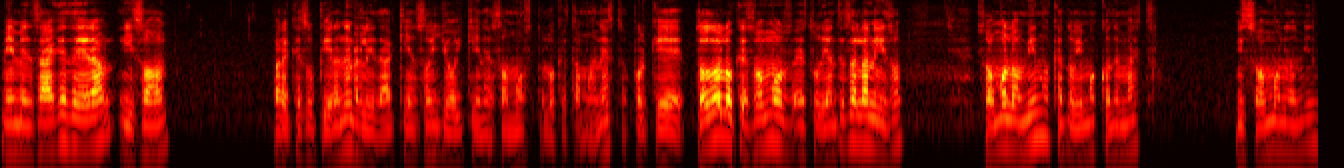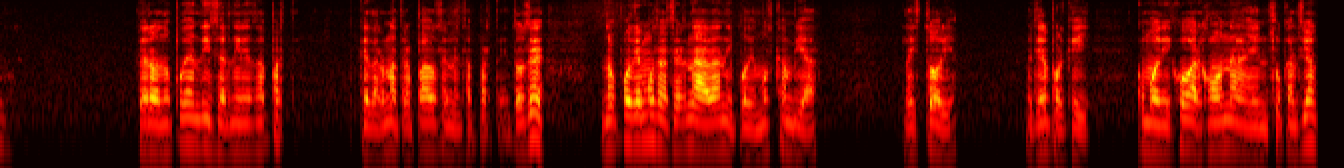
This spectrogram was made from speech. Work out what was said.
mis mensajes eran y son para que supieran en realidad quién soy yo y quiénes somos los que estamos en esto. Porque todo lo que somos estudiantes al anizo, somos los mismos que tuvimos con el maestro. Y somos los mismos. Pero no pueden discernir esa parte. Quedaron atrapados en esa parte. Entonces, no podemos hacer nada ni podemos cambiar la historia. ¿Me entiendes? Porque, como dijo Arjona en su canción,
